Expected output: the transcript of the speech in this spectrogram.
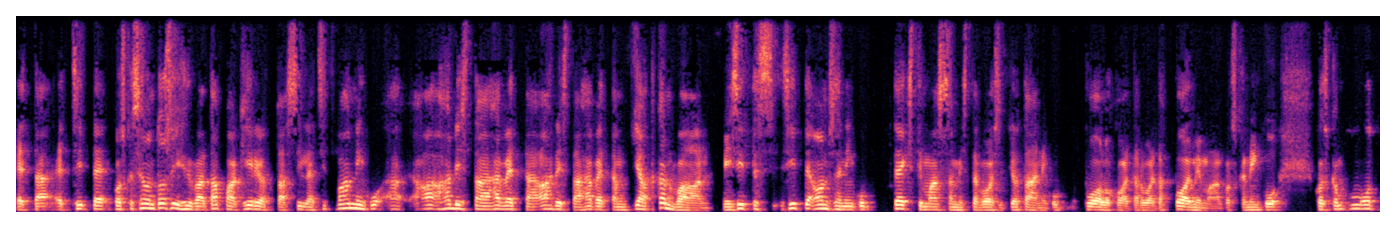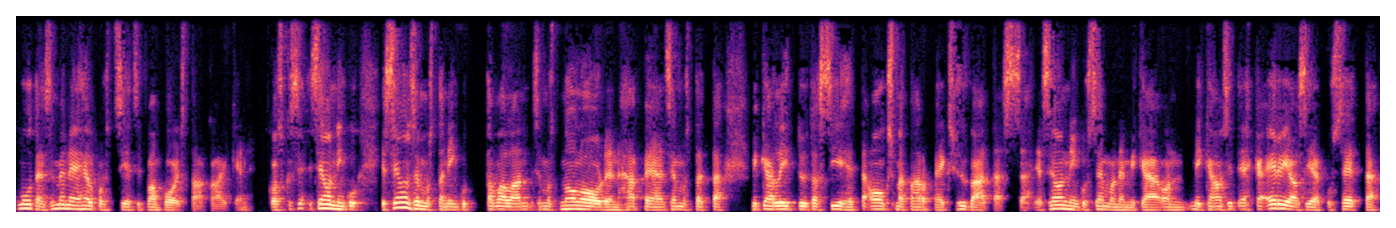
että, että sitten, koska se on tosi hyvä tapa kirjoittaa sille, että sitten vaan niin kuin ahdistaa, hävettää, ahdistaa, hävettää, mutta jatkan vaan, niin sitten, sitten on se niin kuin tekstimassa, mistä voisit jotain niin kuin puolukoita ruveta poimimaan, koska, niin kuin, koska muuten se menee helposti siihen, että sitten vaan poistaa kaiken. Koska se, se on, niin kuin, ja se on semmoista niin kuin, tavallaan semmoista nolouden häpeää, semmoista, että mikä liittyy taas siihen, että onko mä tarpeeksi hyvä tässä. Ja se on niin kuin semmoinen, mikä on, mikä on sitten ehkä eri asia kuin se, että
